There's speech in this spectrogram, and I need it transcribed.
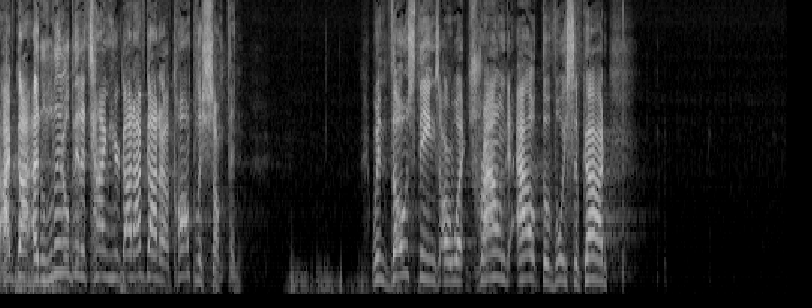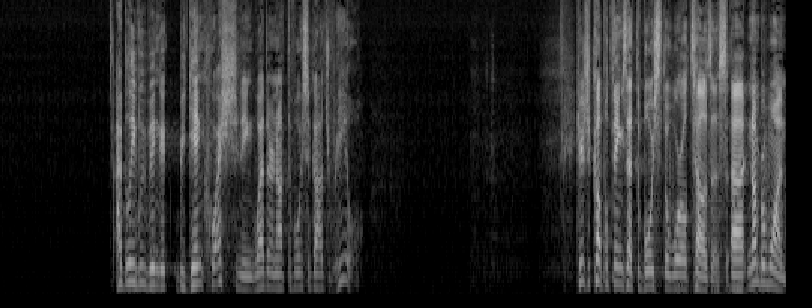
I've got a little bit of time here, God, I've got to accomplish something. When those things are what drowned out the voice of God, I believe we begin questioning whether or not the voice of God's real. Here's a couple things that the voice of the world tells us. Uh, number one,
